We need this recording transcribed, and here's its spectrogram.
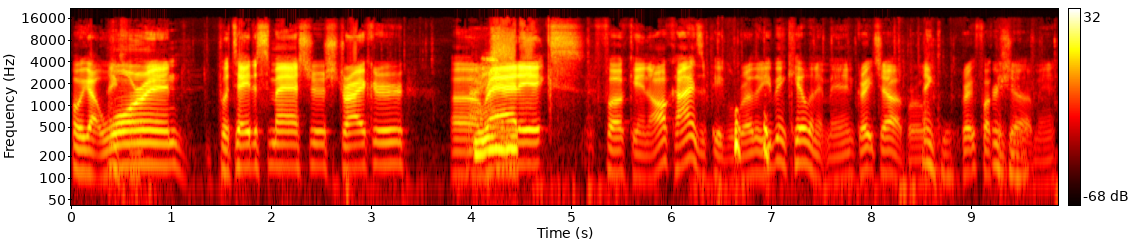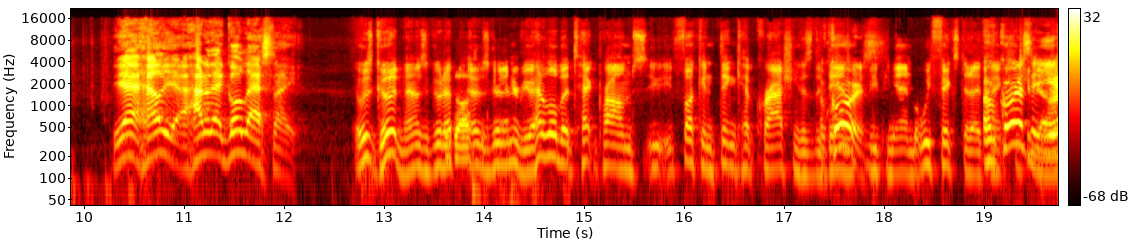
Oh, we got Thanks, man. Warren, Potato Smasher, Striker, uh. Radix, fucking all kinds of people, brother. You've been killing it, man. Great job, bro. Thank you. Great fucking Appreciate job, it. man. Yeah, hell yeah. How did that go last night? It was good, man. It was a good. It Ep- was It was a good interview. I had a little bit of tech problems. You- you fucking thing kept crashing because of the Of damn course. VPN, but we fixed it. I Of think. It course, you all right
